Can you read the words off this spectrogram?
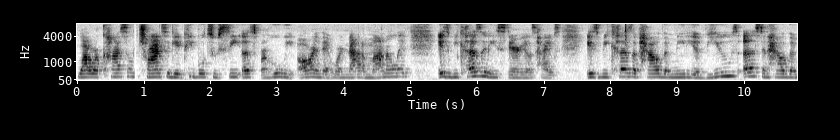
while we're constantly trying to get people to see us for who we are and that we're not a monolith is because of these stereotypes. It's because of how the media views us and how the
